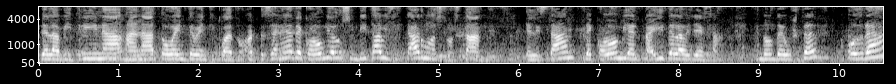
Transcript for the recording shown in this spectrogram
de la vitrina ANATO 2024. Artesanías de Colombia los invita a visitar nuestro stand, el stand de Colombia, el país de la belleza, en donde usted podrá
